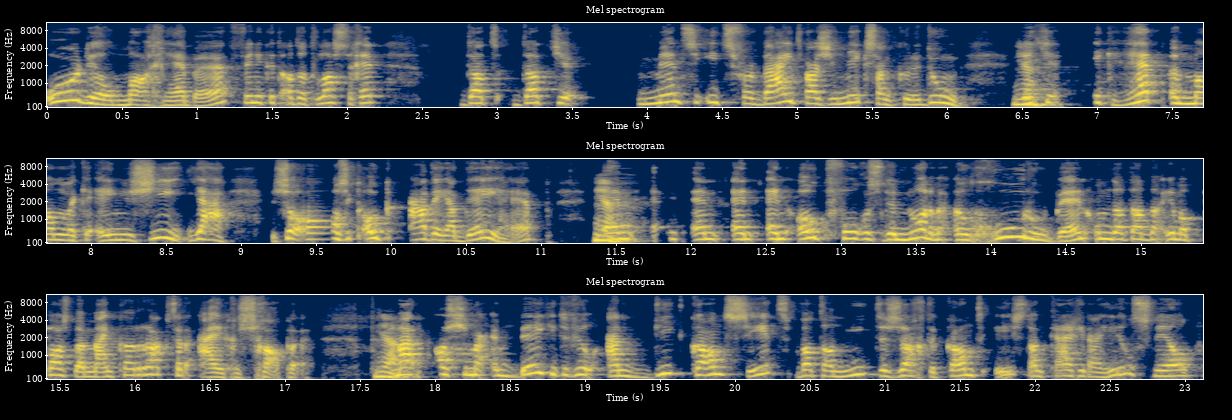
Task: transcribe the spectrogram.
oordeel mag hebben, vind ik het altijd lastig. Hè? Dat, dat je mensen iets verwijt waar ze niks aan kunnen doen. Ja. Weet je, ik heb een mannelijke energie. Ja, zoals ik ook ADHD heb. Ja. En, en, en, en ook volgens de normen een goeroe ben, omdat dat nou eenmaal past bij mijn karaktereigenschappen. Ja. Maar als je maar een beetje te veel aan die kant zit, wat dan niet de zachte kant is, dan krijg je daar heel snel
